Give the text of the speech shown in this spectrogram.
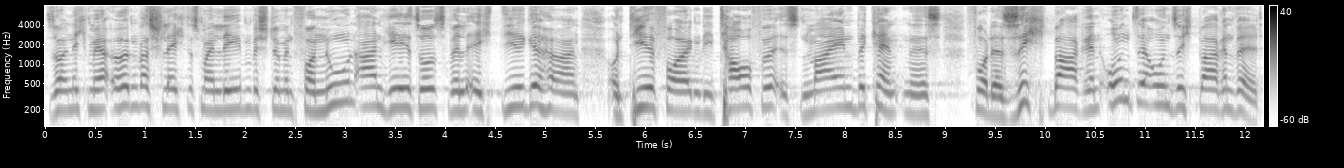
soll nicht mehr irgendwas Schlechtes mein Leben bestimmen. Von nun an, Jesus, will ich dir gehören und dir folgen. Die Taufe ist mein Bekenntnis vor der sichtbaren und der unsichtbaren Welt.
